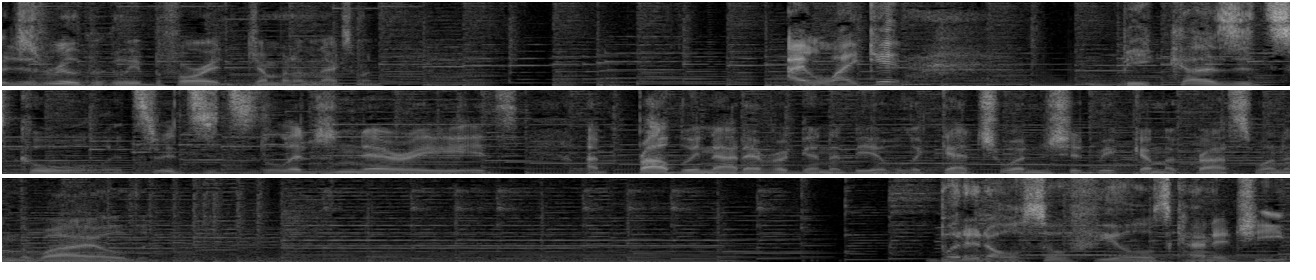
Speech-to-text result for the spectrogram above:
just really quickly before I jump into the next one. I like it because it's cool. It's it's it's legendary. It's I'm probably not ever gonna be able to catch one. Should we come across one in the wild? But it also feels kind of cheap,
